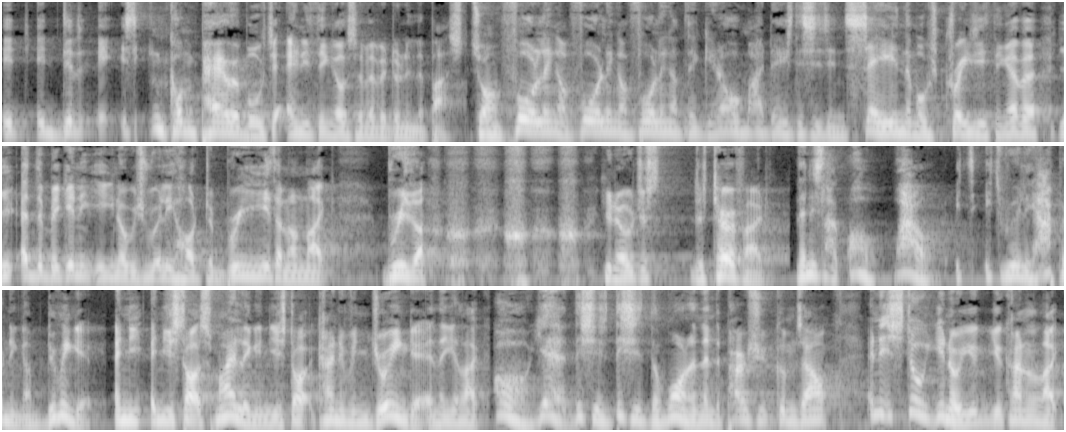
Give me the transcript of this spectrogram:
it, it did it's incomparable to anything else I've ever done in the past. So I'm falling, I'm falling, I'm falling. I'm thinking, oh my days, this is insane, the most crazy thing ever. You, at the beginning, you know, it was really hard to breathe, and I'm like breathe you know, just just terrified. Then it's like, oh wow, it's it's really happening. I'm doing it, and you and you start smiling and you start kind of enjoying it, and then you're like, oh yeah, this is this is the one. And then the parachute comes out, and it's still, you know, you, you're kind of like,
